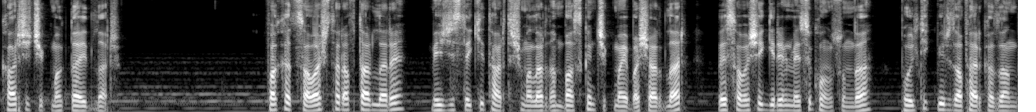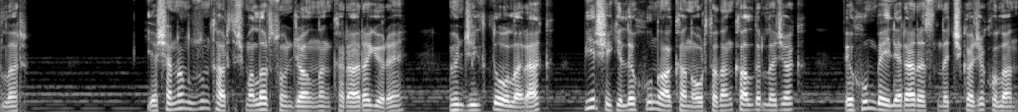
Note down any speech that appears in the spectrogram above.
karşı çıkmaktaydılar. Fakat savaş taraftarları meclisteki tartışmalardan baskın çıkmayı başardılar ve savaşa girilmesi konusunda politik bir zafer kazandılar. Yaşanan uzun tartışmalar sonucu alınan karara göre öncelikli olarak bir şekilde Hun Hakan ortadan kaldırılacak ve Hun beyleri arasında çıkacak olan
